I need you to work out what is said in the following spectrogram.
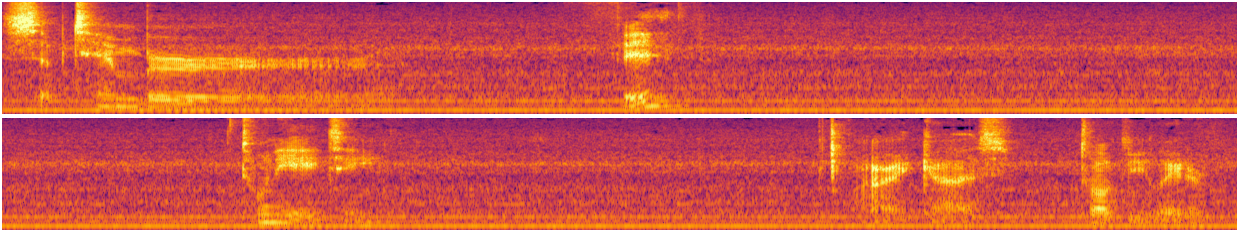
September 5th, 2018. Alright, guys. Talk to you later.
